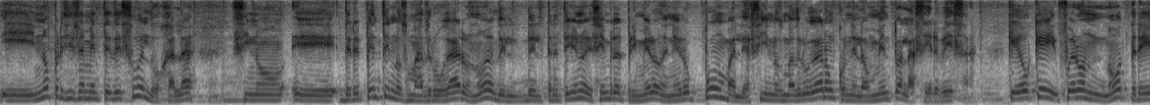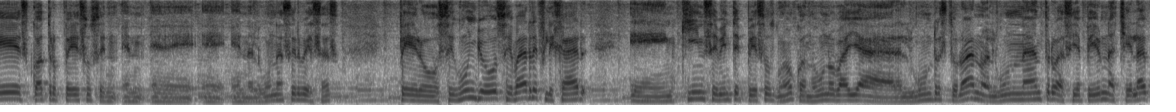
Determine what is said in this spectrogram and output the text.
Y no precisamente de sueldo, ojalá, sino eh, de repente nos madrugaron, ¿no? Del, 31 de diciembre al 1 de enero, pum, vale, así, nos madrugaron con el aumento a la cerveza. Que ok, fueron, ¿no? 3, 4 pesos en, en, eh, en algunas cervezas, pero según yo se va a reflejar en 15, 20 pesos, ¿no? Cuando uno vaya a algún restaurante o algún antro así a pedir una chela,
